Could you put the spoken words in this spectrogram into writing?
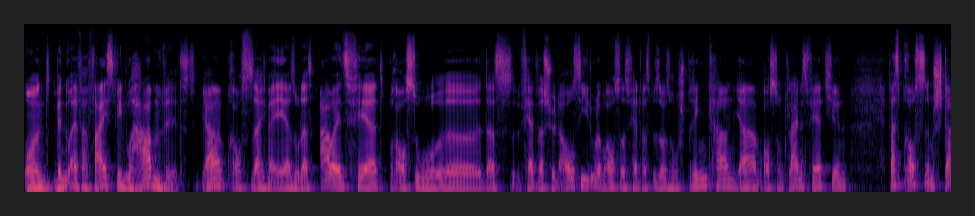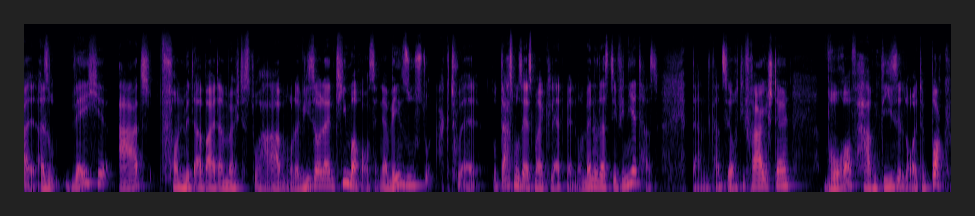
Und wenn du einfach weißt, wen du haben willst, ja, brauchst du, sag ich mal, eher so das Arbeitspferd, brauchst du äh, das Pferd, was schön aussieht, oder brauchst du das Pferd, was besonders hoch springen kann, ja, brauchst du ein kleines Pferdchen. Was brauchst du im Stall? Also, welche Art von Mitarbeitern möchtest du haben? Oder wie soll dein Team auch aussehen? Ja, wen suchst du aktuell? So, das muss erstmal erklärt werden. Und wenn du das definiert hast, dann kannst du auch die Frage stellen, worauf haben diese Leute Bock?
